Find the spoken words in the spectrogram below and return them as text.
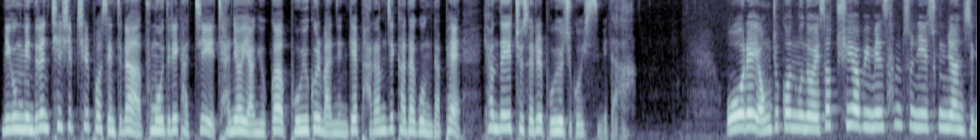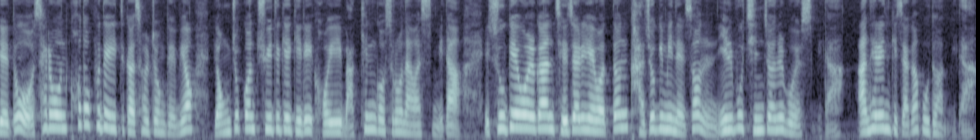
미국민들은 77%나 부모들이 같이 자녀 양육과 보육을 맡는 게 바람직하다고 응답해 현대의 추세를 보여주고 있습니다. 5월에 영주권 문호에서 취업이민 3순위 숙련직에도 새로운 컷오프 데이트가 설정되며 영주권 취득의 길이 거의 막힌 것으로 나왔습니다. 수개월간 제자리해왔던 가족이민에선 일부 진전을 보였습니다. 안혜린 기자가 보도합니다.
